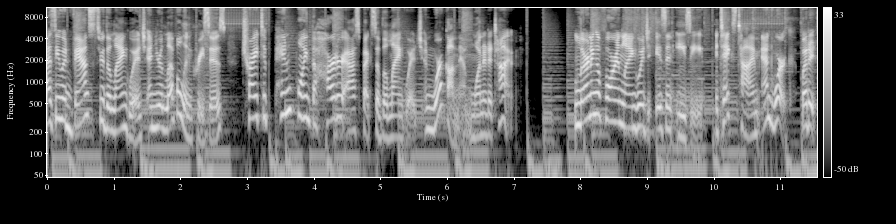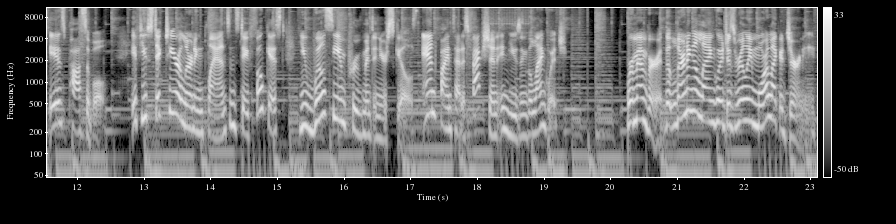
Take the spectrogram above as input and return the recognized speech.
As you advance through the language and your level increases, try to pinpoint the harder aspects of the language and work on them one at a time. Learning a foreign language isn't easy. It takes time and work, but it is possible. If you stick to your learning plans and stay focused, you will see improvement in your skills and find satisfaction in using the language. Remember that learning a language is really more like a journey.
